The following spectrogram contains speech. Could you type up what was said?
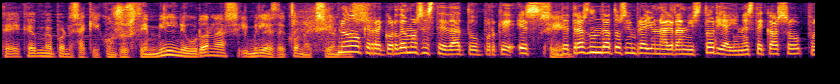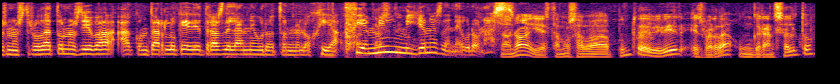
¿Qué, ¿Qué, me pones aquí? Con sus 100.000 neuronas y miles de conexiones. No, que recordemos este dato, porque es detrás de un dato siempre hay una gran historia y en este caso, pues nuestro dato nos lleva a contar lo que hay detrás de la neurotecnología. 100.000 millones de neuronas. No, no, y estamos a punto de vivir, es verdad, un gran salto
